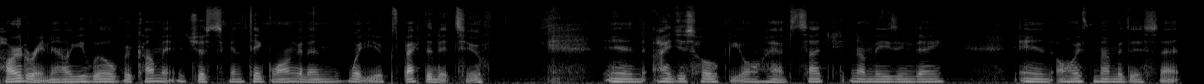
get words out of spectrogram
hard right now, you will overcome it. It's just gonna take longer than what you expected it to. And I just hope you all have such an amazing day. And always remember this that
